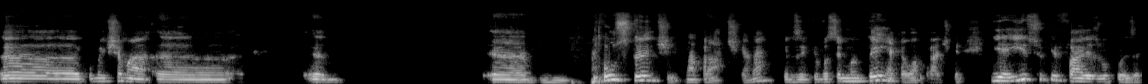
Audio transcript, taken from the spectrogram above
uh, como é que chama? Uh, uh, é, constante na prática, né? Quer dizer, que você mantém aquela prática. E é isso que faz o coisa.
